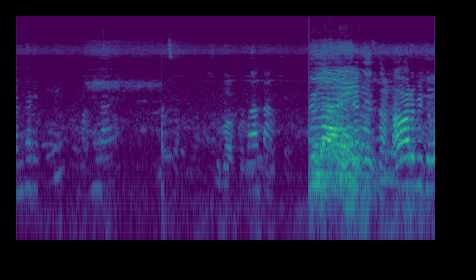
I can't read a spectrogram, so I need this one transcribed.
అందరికీ మహిళా శుభాకాంక్షలు. కార్మికుల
